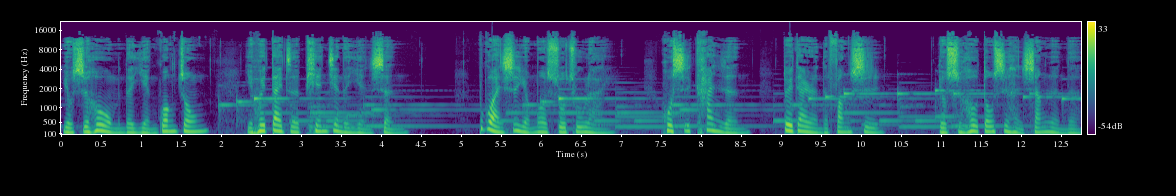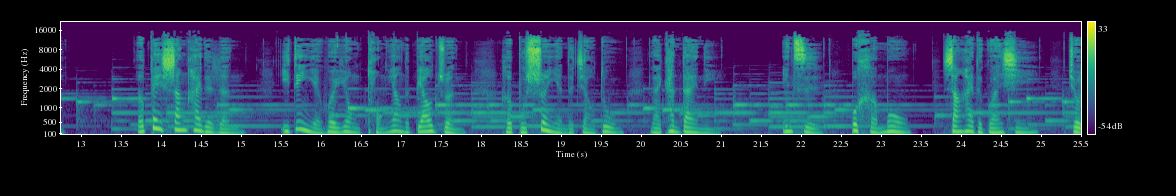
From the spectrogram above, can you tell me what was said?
有时候我们的眼光中也会带着偏见的眼神，不管是有没有说出来，或是看人、对待人的方式，有时候都是很伤人的。而被伤害的人，一定也会用同样的标准和不顺眼的角度来看待你，因此不和睦、伤害的关系就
